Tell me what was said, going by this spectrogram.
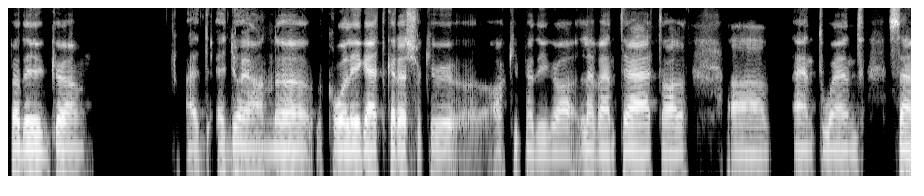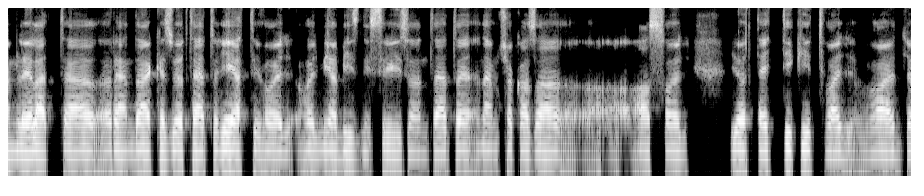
pedig egy, egy olyan kollégát keres, aki, aki pedig a Levente által a end-to-end szemlélettel rendelkező, tehát hogy érti, hogy, hogy mi a business reason, tehát nem csak az, a, az hogy jött egy tikit, vagy, vagy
